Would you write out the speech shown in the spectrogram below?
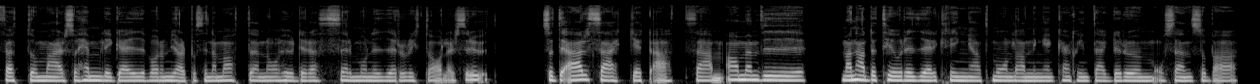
för att de är så hemliga i vad de gör på sina möten och hur deras ceremonier och ritualer ser ut. Så det är säkert att um, ja, men vi, man hade teorier kring att månlandningen kanske inte ägde rum och sen så bara,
